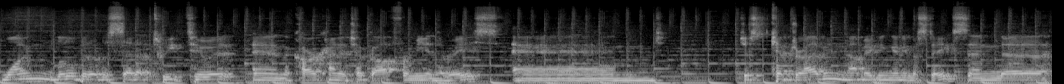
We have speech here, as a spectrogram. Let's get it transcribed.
one little bit of a setup tweak to it, and the car kind of took off for me in the race, and just kept driving, not making any mistakes, and uh,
